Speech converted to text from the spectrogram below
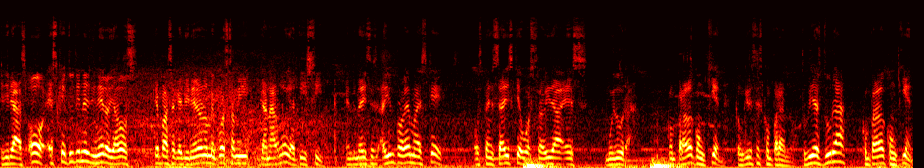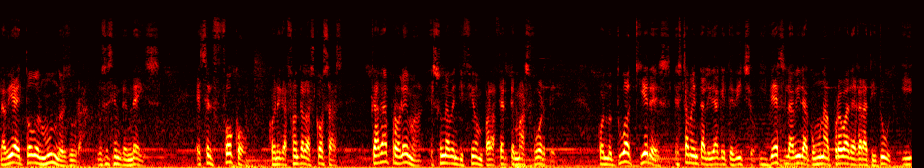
Y dirás, oh, es que tú tienes dinero ya dos. ¿Qué pasa? Que el dinero no me cuesta a mí ganarlo y a ti sí. ¿Entendéis? Hay un problema, es que os pensáis que vuestra vida es muy dura. ¿Comparado con quién? ¿Con quién estés comparando? ¿Tu vida es dura comparado con quién? La vida de todo el mundo es dura. No sé si entendéis es el foco con el que afronta las cosas. Cada problema es una bendición para hacerte más fuerte. Cuando tú adquieres esta mentalidad que te he dicho y ves la vida como una prueba de gratitud y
